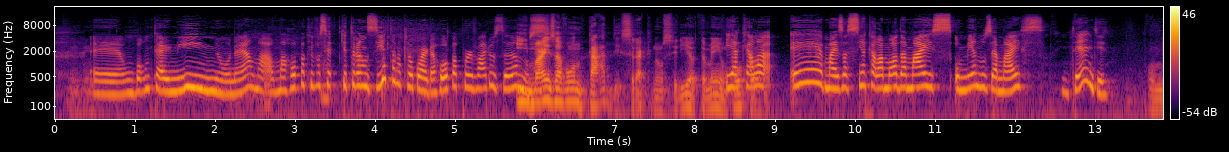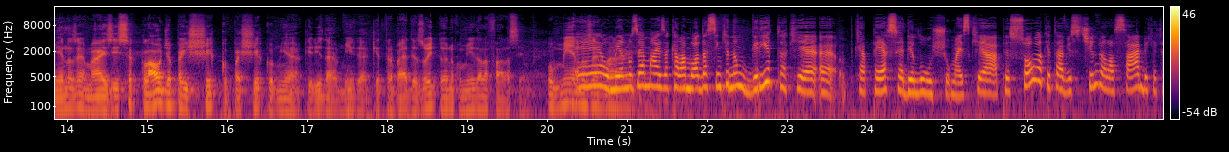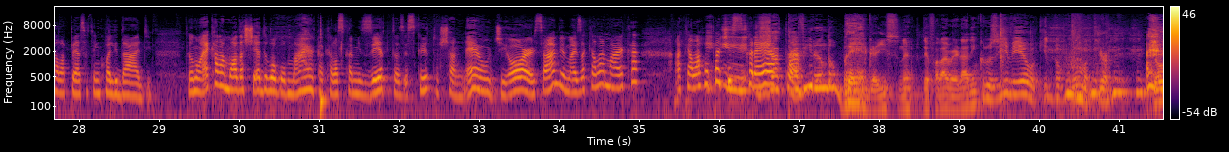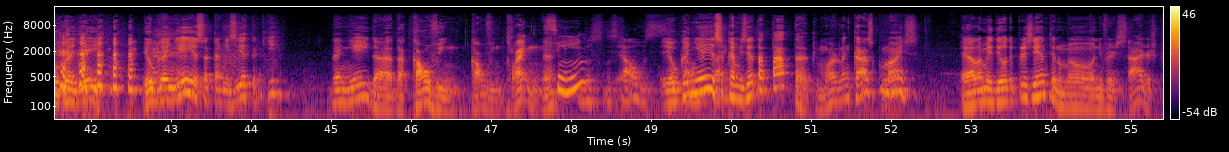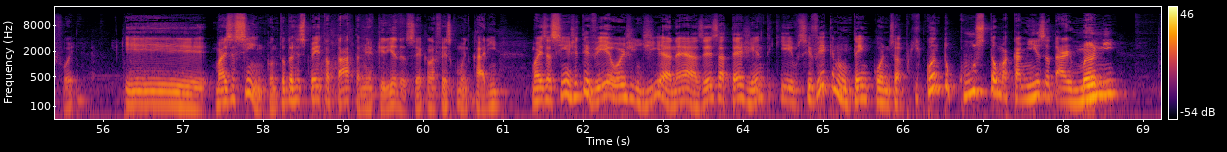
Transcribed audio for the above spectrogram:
é, um bom terninho, né? Uma, uma roupa que você que transita no teu guarda-roupa por vários anos. E mais à vontade, será que não seria também um E pouco... aquela é, mas assim aquela moda mais o menos é mais, entende? O menos é mais. Isso é Cláudia Pacheco, Pacheco, minha querida amiga que trabalha há 18 anos comigo, ela fala sempre. O menos é, É, o mais. menos é mais. Aquela moda assim que não grita que, é, é, que a peça é de luxo, mas que a pessoa que está vestindo, ela sabe que aquela peça tem qualidade. Então não é aquela moda cheia de logomarca, aquelas camisetas escrito Chanel, Dior, sabe? Mas aquela marca, aquela roupa E discreta. já tá virando brega isso, né? Pra te falar a verdade. Inclusive eu aqui tô com uma aqui, ó. Eu ganhei. Eu ganhei essa camiseta aqui. Ganhei da, da Calvin, Calvin Klein, né? Sim. Dos, dos calvos. Eu ganhei essa camiseta da Tata, que mora lá em casa com nós. Ela me deu de presente no meu aniversário, acho que foi. E mas assim, com todo respeito à Tata, minha querida, eu sei que ela fez com muito carinho. Mas assim, a gente vê hoje em dia, né, às vezes até gente que se vê que não tem condição, porque quanto custa uma camisa da Armani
